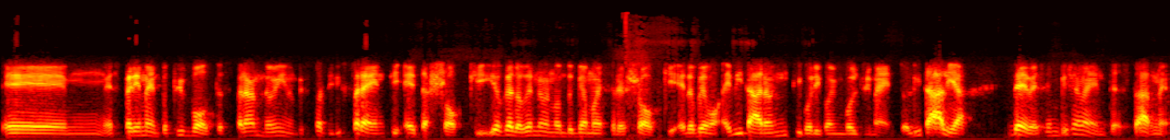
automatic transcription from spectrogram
eh, esperimento più volte sperando in risultati differenti è da sciocchi. Io credo che noi non dobbiamo essere sciocchi e dobbiamo evitare ogni tipo di coinvolgimento. L'Italia deve semplicemente starne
